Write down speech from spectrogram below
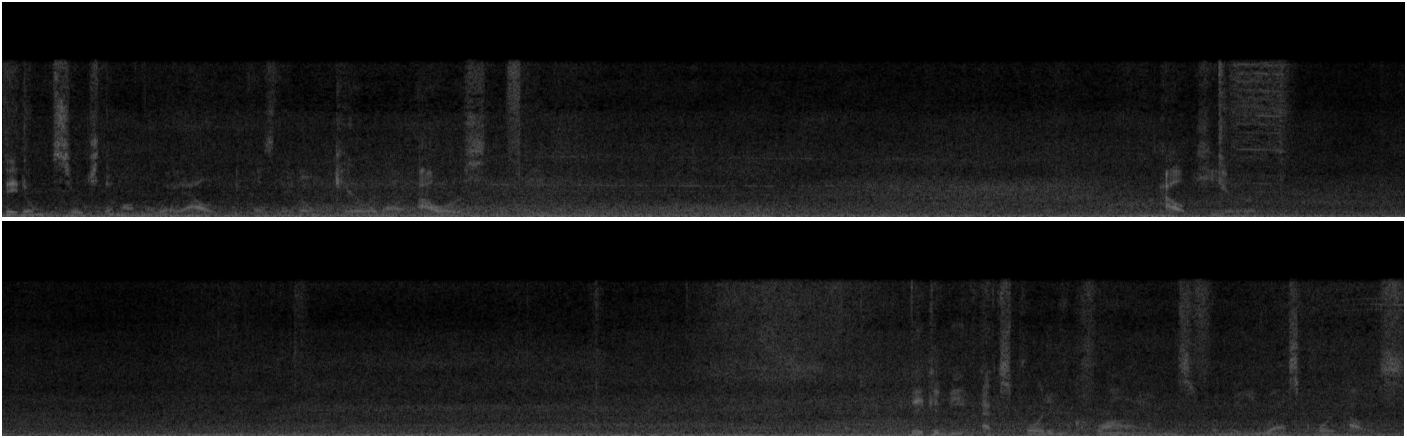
They don't search them on the way out because they don't care about our safety. Out here. They could be exporting crimes from the U.S. courthouse.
